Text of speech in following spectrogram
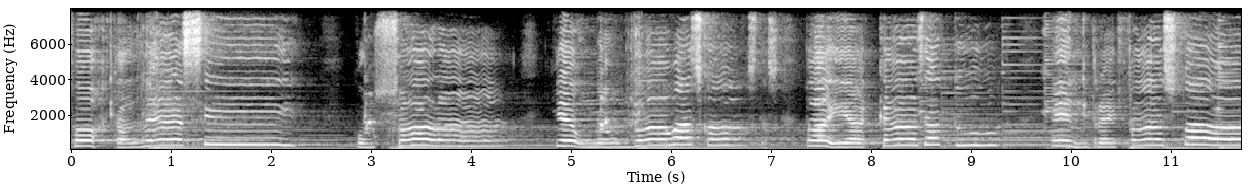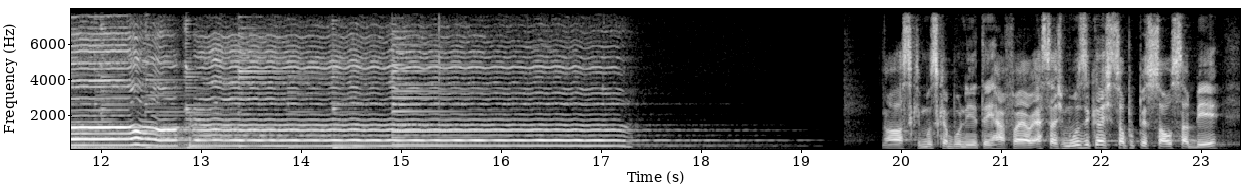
fortalece, consola. Eu não dou as costas, Pai, a casa é tua, entra e faz tua obra. Nossa, que música bonita, hein, Rafael? Essas músicas, só para o pessoal saber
